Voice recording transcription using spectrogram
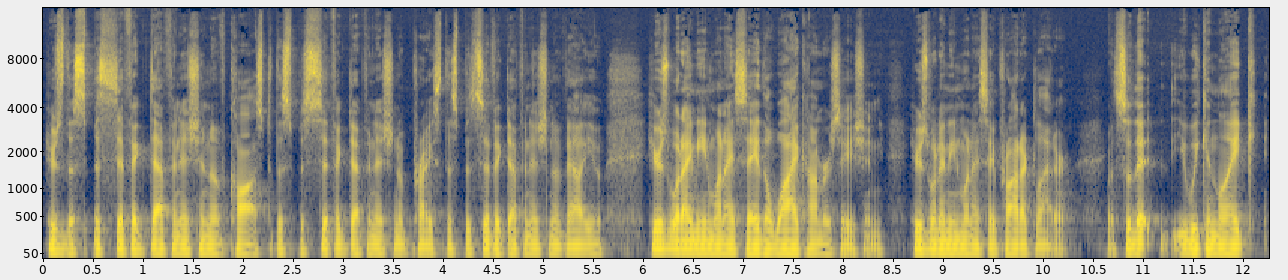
Here's the specific definition of cost, the specific definition of price, the specific definition of value. Here's what I mean when I say the why conversation. Here's what I mean when I say product ladder. So that we can like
